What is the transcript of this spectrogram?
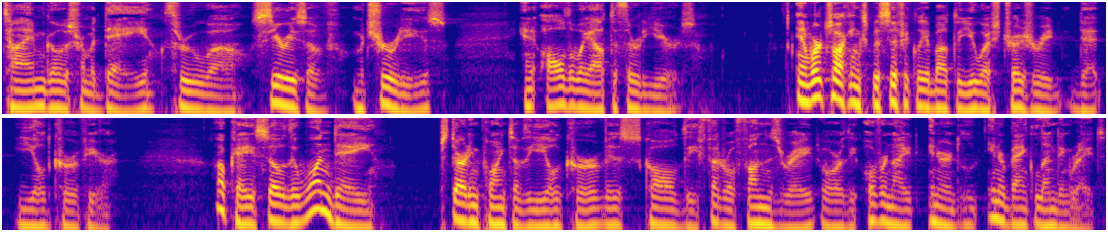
Time goes from a day through a series of maturities and all the way out to 30 years. And we're talking specifically about the U.S. Treasury debt yield curve here. Okay, so the one day starting point of the yield curve is called the federal funds rate or the overnight inter, interbank lending rate.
